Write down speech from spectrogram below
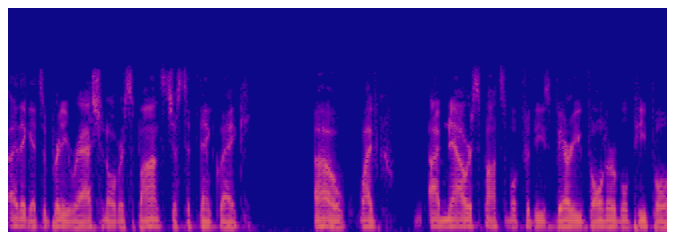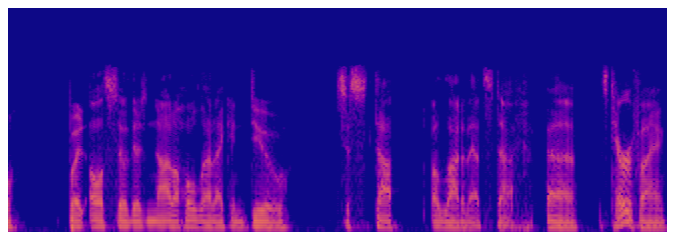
I think it's a pretty rational response just to think like, oh, I've I'm now responsible for these very vulnerable people, but also there's not a whole lot I can do to stop a lot of that stuff. Uh, it's terrifying.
